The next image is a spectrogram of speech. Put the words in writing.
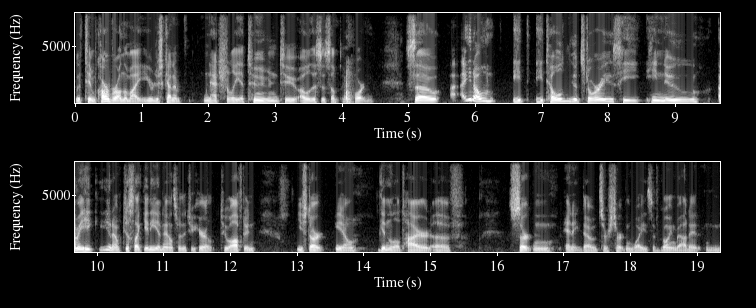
with tim carver on the mic you're just kind of naturally attuned to oh this is something important. So you know he he told good stories. He he knew i mean he you know just like any announcer that you hear too often you start you know getting a little tired of certain anecdotes or certain ways of going about it. And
